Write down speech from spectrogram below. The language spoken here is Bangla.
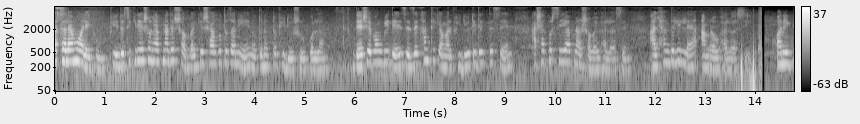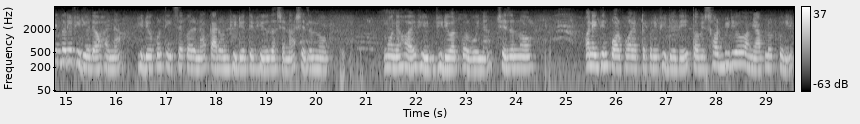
আসসালামু আলাইকুম। ফিরদোসি ক্রিয়েশনে আপনাদের সবাইকে স্বাগত জানিয়ে নতুন একটা ভিডিও শুরু করলাম। দেশ এবং বিদেশ যে যেখান থেকে আমার ভিডিওটি দেখতেছেন, আশা করছি আপনারা সবাই ভালো আছেন। আলহামদুলিল্লাহ, আমরাও ভালো আছি। অনেক দিন ধরে ভিডিও দেওয়া হয় না। ভিডিও করতে ইচ্ছা করে না, কারণ ভিডিওতে ভিউজ আসে না, সেজন্য মনে হয় ভিডিও আর করবই না। সেজন্য অনেক দিন পর পর একটা করে ভিডিও দিই, তবে শর্ট ভিডিও আমি আপলোড করি।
